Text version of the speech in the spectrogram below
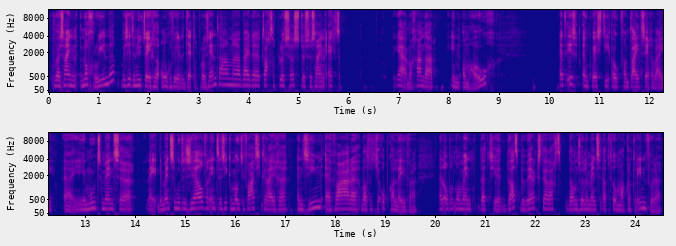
We zijn nog groeiende. We zitten nu tegen ongeveer de 30% aan eh, bij de 80-plussers. Dus we zijn echt, ja, we gaan daarin omhoog. Het is een kwestie ook van tijd, zeggen wij. Eh, je moet mensen, nee, de mensen moeten zelf een intrinsieke motivatie krijgen en zien, ervaren wat het je op kan leveren. En op het moment dat je dat bewerkstelligt, dan zullen mensen dat veel makkelijker invullen.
